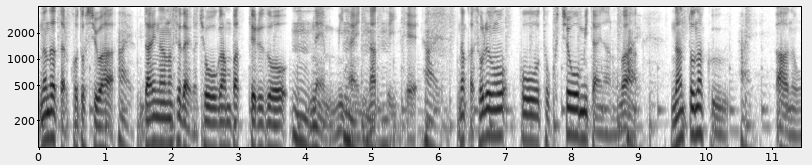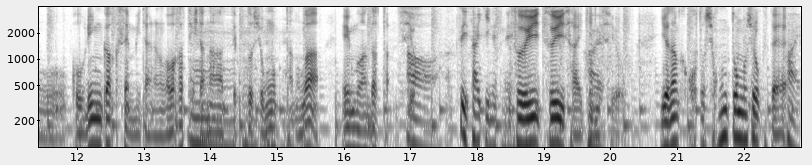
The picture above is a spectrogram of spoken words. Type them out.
なんだったら今年ははい。第7世代が超頑張ってるぞうん。年みたいになっていて、はい。なんかそれのこう特徴みたいなのが、はい。なんとなくはいあのこう輪郭線みたいなのが分かってきたなって今年思ったのが m 1だったんですよ。つい最近ですね。ついつい最近ですよ。い、やなんか今年本当面白くて、はい。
